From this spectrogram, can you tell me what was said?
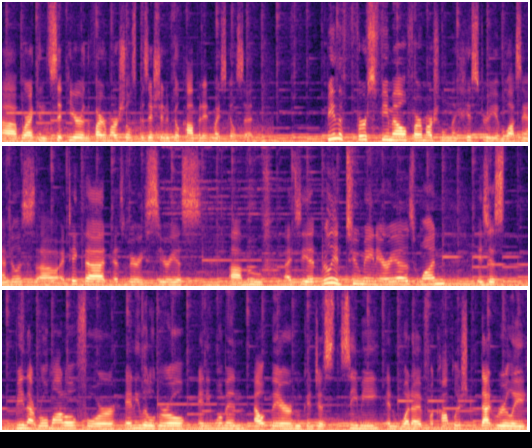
uh, where I can sit here in the fire marshal's position and feel confident in my skill set. Being the first female fire marshal in the history of Los Angeles, uh, I take that as a very serious uh, move. I see it really in two main areas. One is just being that role model for any little girl, any woman out there who can just see me and what I've accomplished. That really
